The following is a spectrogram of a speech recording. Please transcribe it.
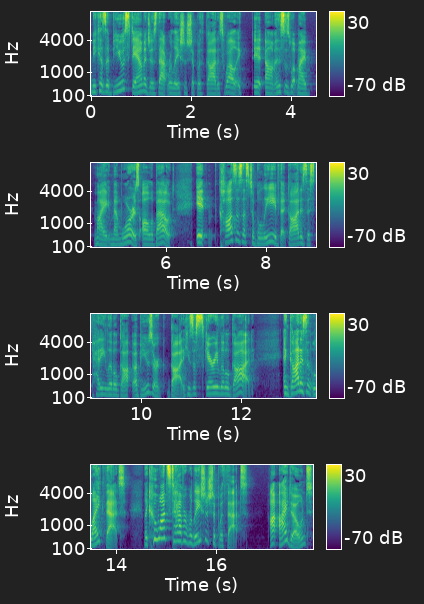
because abuse damages that relationship with God as well. It, it um, and this is what my my memoir is all about. It causes us to believe that God is this petty little God, abuser God. He's a scary little God, and God isn't like that. Like, who wants to have a relationship with that? I, I don't.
